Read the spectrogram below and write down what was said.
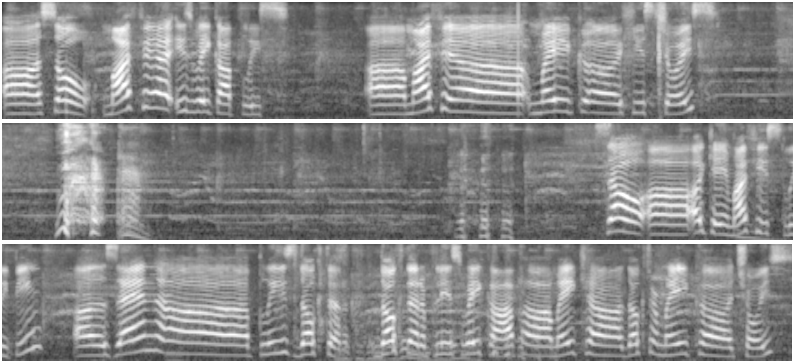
Uh, so, Mafia is wake up, please. Uh, Mafia make uh, his choice. so, uh, okay, Mafia is sleeping. Uh, then, uh, please, doctor, doctor, please wake up. Uh, make uh, doctor make uh, choice.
